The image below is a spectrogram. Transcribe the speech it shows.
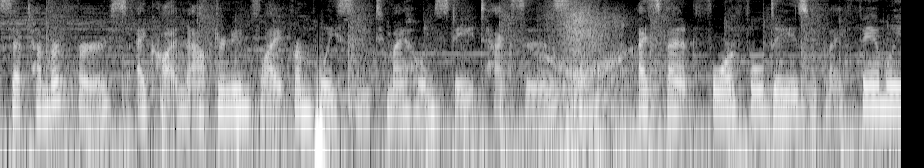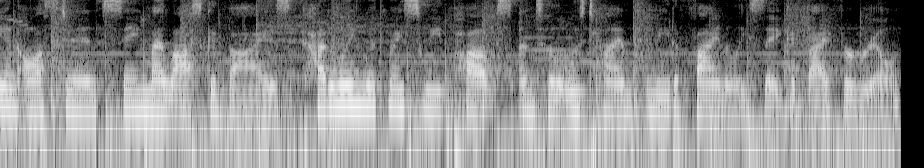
September 1st, I caught an afternoon flight from Boise to my home state, Texas. I spent four full days with my family in Austin, saying my last goodbyes, cuddling with my sweet pups until it was time for me to finally say goodbye for real.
